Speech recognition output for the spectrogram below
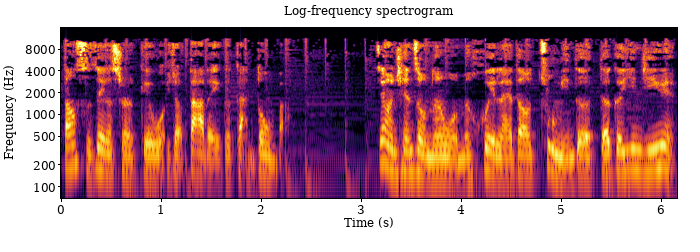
当时这个事儿给我比较大的一个感动吧。再往前走呢，我们会来到著名的德格印经院。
